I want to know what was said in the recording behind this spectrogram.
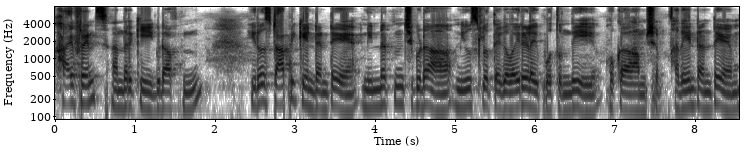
హాయ్ ఫ్రెండ్స్ అందరికీ గుడ్ ఆఫ్టర్నూన్. ఈరోజు టాపిక్ ఏంటంటే నిన్నటి నుంచి కూడా న్యూస్లో తెగ వైరల్ అయిపోతుంది ఒక అంశం. అదేంటంటే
